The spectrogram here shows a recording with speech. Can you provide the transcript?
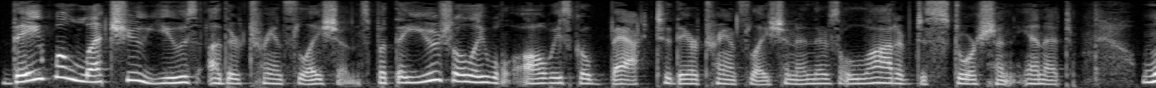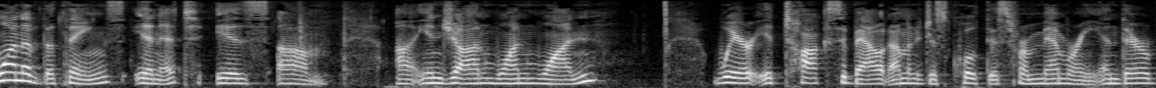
They will let you use other translations, but they usually will always go back to their translation, and there's a lot of distortion in it. One of the things in it is um, uh, in John 1 1 where it talks about I'm going to just quote this from memory in their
